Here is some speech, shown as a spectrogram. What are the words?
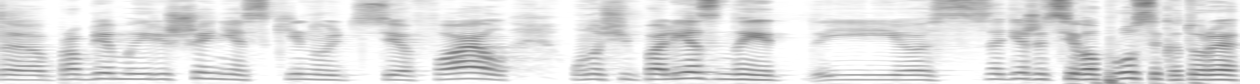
а, проблемы и решения скинуть э, файл. Он очень полезный и содержит все вопросы, которые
